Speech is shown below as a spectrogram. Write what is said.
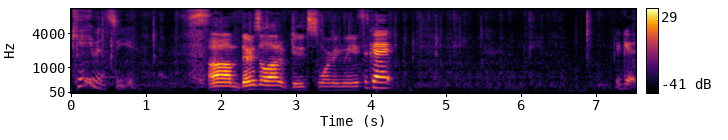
Can't even see. Um, there's a lot of dudes swarming me. It's okay. You're good.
